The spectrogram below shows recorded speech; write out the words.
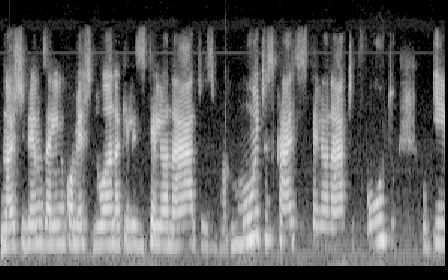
Nós tivemos ali no começo do ano aqueles estelionatos, muitos casos de estelionato, furto, e,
